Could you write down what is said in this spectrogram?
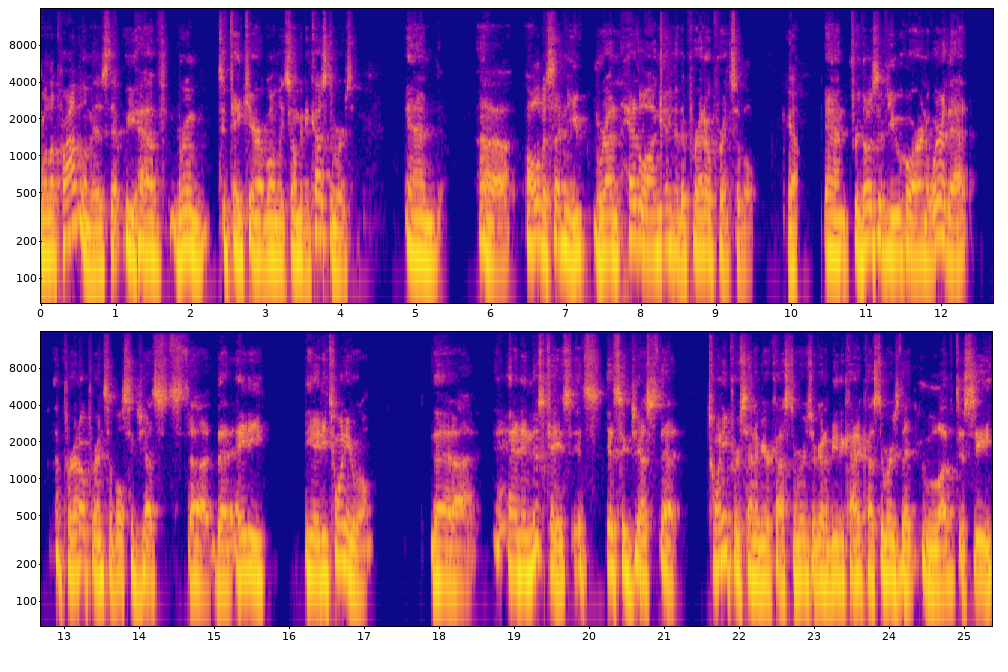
Well, the problem is that we have room to take care of only so many customers. And uh, all of a sudden, you run headlong into the Pareto principle. Yeah. And for those of you who aren't aware of that, the Pareto principle suggests uh, that 80, the 80 20 rule, that, uh, and in this case, it's, it suggests that 20% of your customers are going to be the kind of customers that you love to see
